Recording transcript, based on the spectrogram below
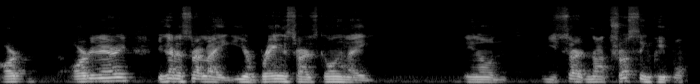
art ordinary, you kind of start like your brain starts going like, you know, you start not trusting people.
